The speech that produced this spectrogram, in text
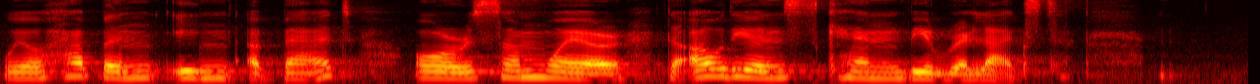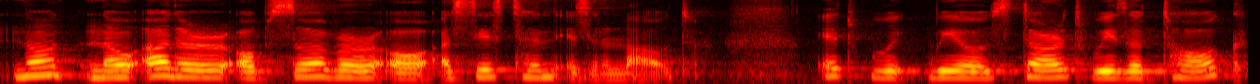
will happen in a bed or somewhere the audience can be relaxed. Not, no other observer or assistant is allowed. It will start with a talk,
